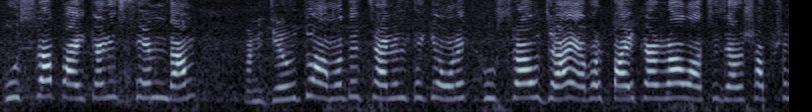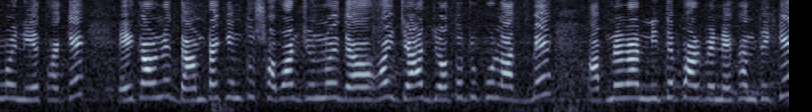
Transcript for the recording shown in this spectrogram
খুচরা পাইকারি সেম দাম। মানে যেহেতু আমাদের চ্যানেল থেকে অনেক খুচরাও যায় আবার পাইকাররাও আছে যারা সব সময় নিয়ে থাকে। এই কারণে দামটা কিন্তু সবার জন্যই দেওয়া হয়। যার যতটুকু লাগবে আপনারা নিতে পারবেন এখান থেকে।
